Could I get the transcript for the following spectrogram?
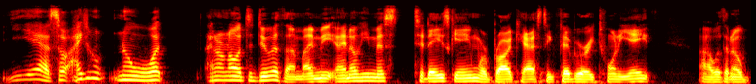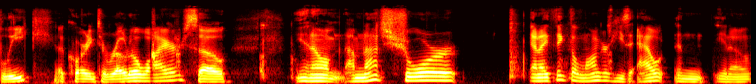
Yeah, so I don't know what I don't know what to do with him. I mean, I know he missed today's game. We're broadcasting February 28th uh, with an oblique, according to RotoWire. So, you know, I'm, I'm not sure. And I think the longer he's out and, you know,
